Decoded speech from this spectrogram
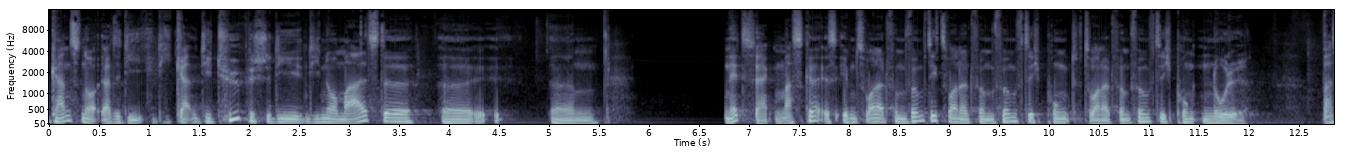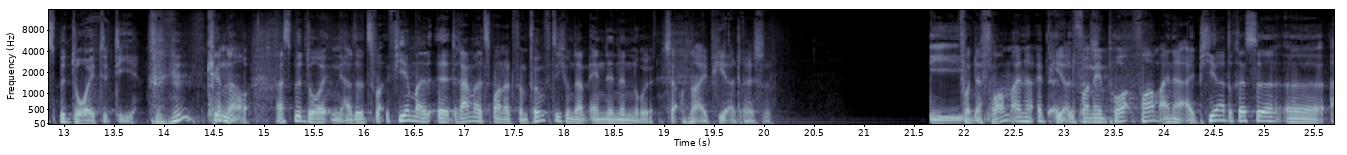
ganz neu, also die, die, die typische, die, die normalste äh, ähm, Netzwerkmaske ist eben 255, 255.255.0. Was bedeutet die? genau. Was bedeuten die? Also zwei, viermal, äh, dreimal 255 und am Ende eine Null. Ist ja auch eine IP-Adresse. Die- Von der Form einer IP-Adresse. Äh, Von der Form einer IP-Adresse, äh,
